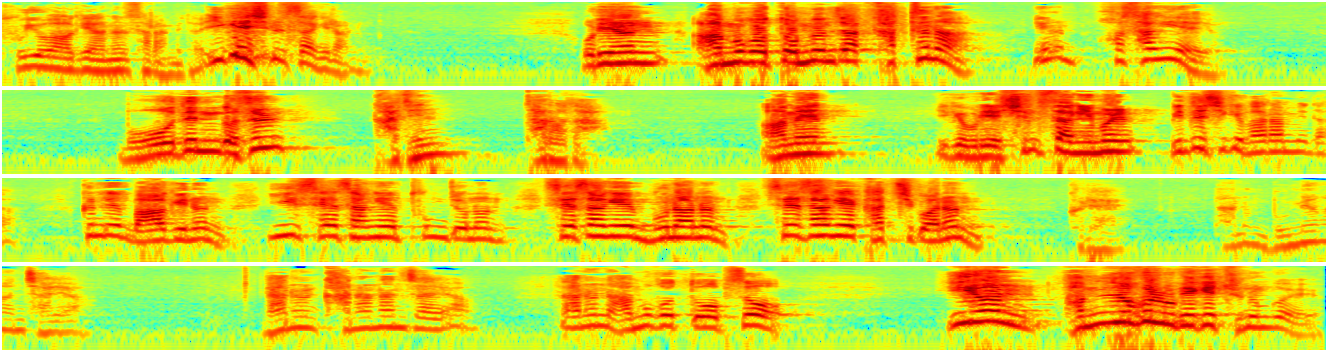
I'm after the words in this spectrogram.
부유하게 하는 사람이다. 이게 실상이라는 거예요. 우리는 아무것도 없는 자 같으나 이건 허상이에요. 모든 것을 가진 자로다. 아멘. 이게 우리의 실상임을 믿으시기 바랍니다. 근데 마귀는 이 세상의 풍조는, 세상의 문화는, 세상의 가치관은 그래. 나는 무명한 자야. 나는 가난한 자야. 나는 아무것도 없어. 이런 압력을 우리에게 주는 거예요.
